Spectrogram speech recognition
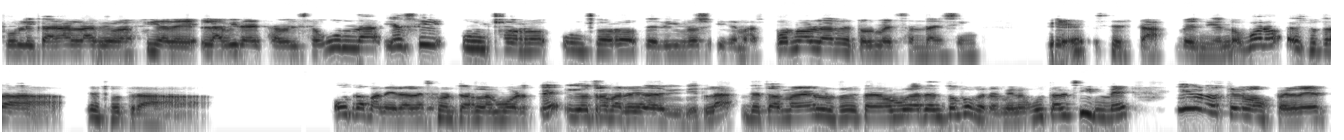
publicará la biografía de La vida de Isabel II, y así un chorro, un chorro de libros y demás, por no hablar de todo el merchandising que se está vendiendo. Bueno, es otra, es otra, otra manera de afrontar la muerte y otra manera de vivirla. De todas maneras, nosotros estaremos muy atentos porque también nos gusta el chisme y no nos queremos perder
